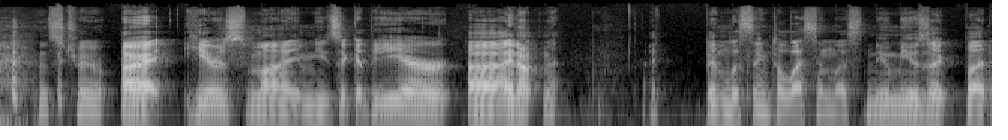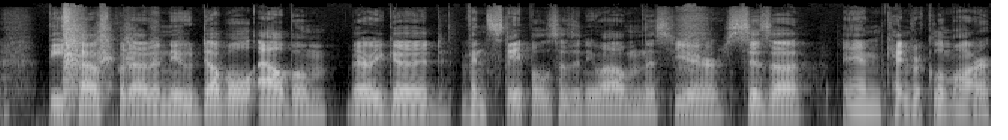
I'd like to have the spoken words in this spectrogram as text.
that's true. All right, here's my music of the year. Uh, I don't. Been listening to less and less new music, but Beach House put out a new double album, very good. Vince Staples has a new album this year. SZA and Kendrick Lamar.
